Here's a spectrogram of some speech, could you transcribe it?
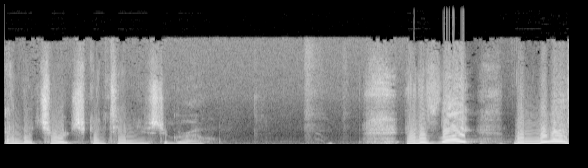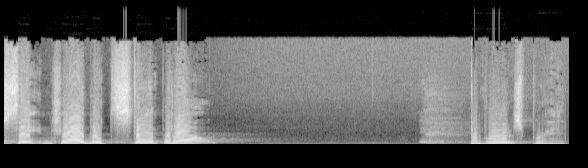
And the church continues to grow. and it's like the more Satan tried to stamp it out, the more it spread.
